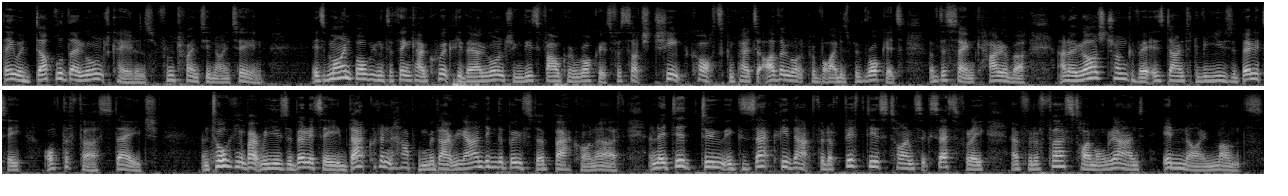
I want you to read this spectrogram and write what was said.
they would double their launch cadence from 2019. It's mind-boggling to think how quickly they are launching these Falcon rockets for such cheap costs compared to other launch providers with rockets of the same caliber, and a large chunk of it is down to the reusability of the first stage. And talking about reusability, that couldn't happen without landing the booster back on Earth, and they did do exactly that for the 50th time successfully and for the first time on land in 9 months.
